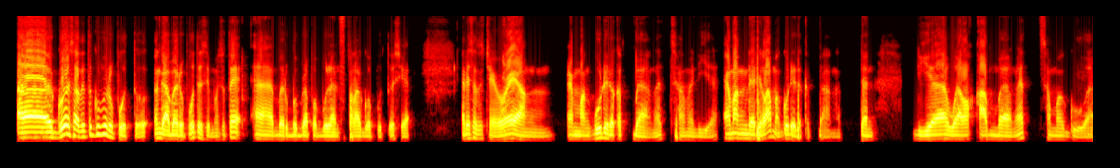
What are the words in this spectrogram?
Uh, gue saat itu gue baru putus, enggak baru putus sih, maksudnya uh, baru beberapa bulan setelah gue putus ya. Ada satu cewek yang emang gue udah deket banget sama dia. Emang dari lama gue udah deket banget dan dia welcome banget sama gue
